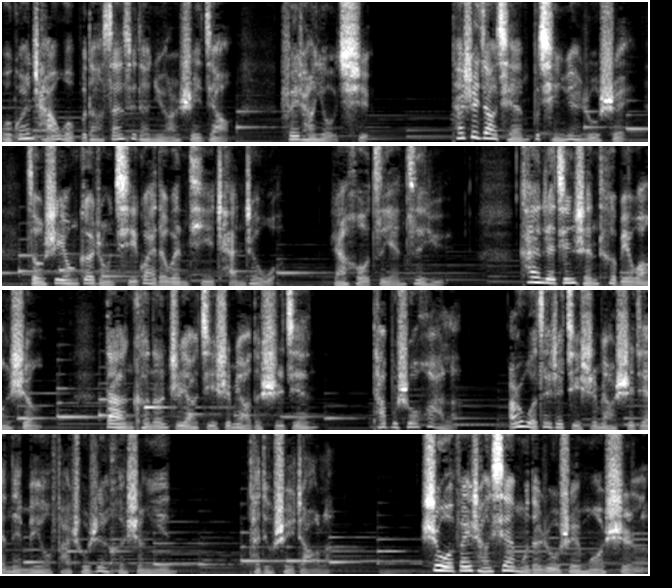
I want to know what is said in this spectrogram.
我观察我不到三岁的女儿睡觉，非常有趣。她睡觉前不情愿入睡，总是用各种奇怪的问题缠着我，然后自言自语，看着精神特别旺盛。但可能只要几十秒的时间，他不说话了，而我在这几十秒时间内没有发出任何声音，他就睡着了，是我非常羡慕的入睡模式了。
